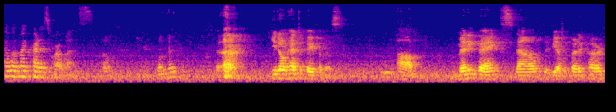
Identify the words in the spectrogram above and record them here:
at what my credit score was. One thing, You don't have to pay for this. Um, Many banks now, if you have a credit card,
